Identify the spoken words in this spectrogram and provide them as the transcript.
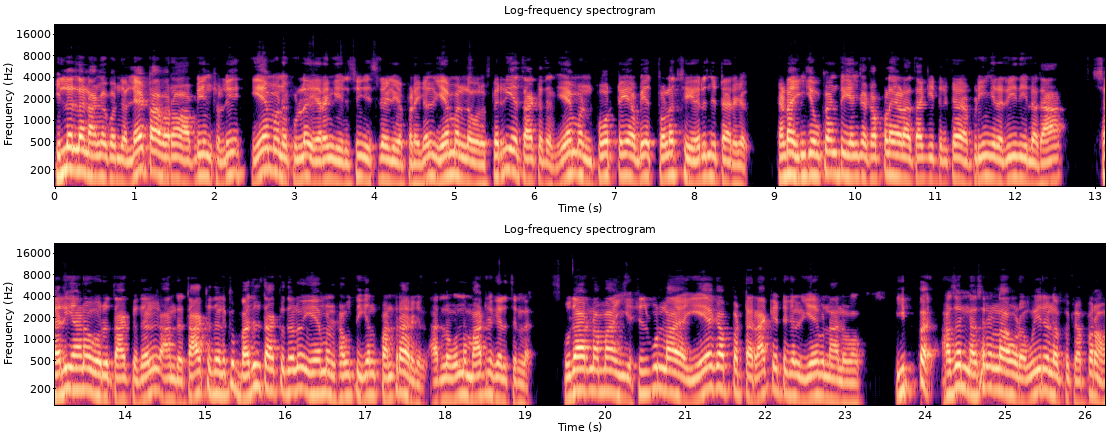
இல்லை இல்லை நாங்கள் கொஞ்சம் லேட்டாக வரோம் அப்படின்னு சொல்லி ஏமனுக்குள்ளே இறங்கிருச்சு இஸ்ரேலிய படைகள். ஏமனில் ஒரு பெரிய தாக்குதல். ஏமன் போர்ட்டே அப்படியே தொலைச்சி எரிஞ்சிட்டார்கள். ஏண்டா இங்கே உட்காந்துட்டு எங்கள் கப்பலையாடா தாக்கிட்டு இருக்க? அப்படிங்கிற ரீதியில தான் சரியான ஒரு தாக்குதல். அந்த தாக்குதலுக்கு பதில் தாக்குதலும் ஏமன் ஹவுத்திகள் பண்ணுறார்கள் அதில் ஒன்றும் மாற்று கருத்து இல்லை. உதாரணமா இங்க ஹிஸ்புல்லா ஏகப்பட்ட ராக்கெட்டுகள் ஏவுனாலும் இப்ப ஹசன் நசரல்லாவோட உயிரிழப்புக்கு அப்புறம்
